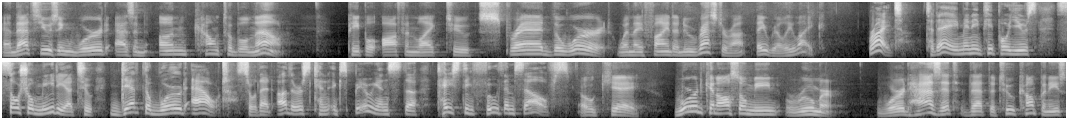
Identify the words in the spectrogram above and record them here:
and that's using word as an uncountable noun. People often like to spread the word when they find a new restaurant they really like. Right. Today, many people use social media to get the word out so that others can experience the tasty food themselves. Okay. Word can also mean rumor. Word has it that the two companies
